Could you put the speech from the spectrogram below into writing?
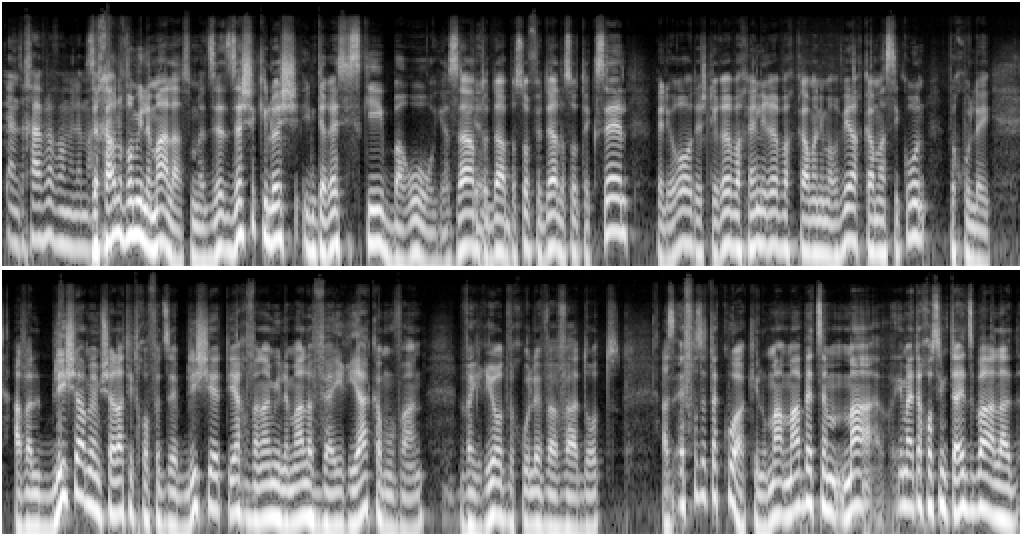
כן, זה חייב לבוא מלמעלה. זה חייב לבוא מלמעלה, זאת אומרת, זה, זה שכאילו יש אינטרס עסקי ברור, יזם, כן. אתה יודע, בסוף יודע לעשות אקסל ולראות, יש לי רווח, אין לי רווח, כמה אני מרוויח, כמה הסיכון וכולי. אבל בלי שהממשלה תדחוף את זה, בלי שתהיה הכוונה מלמעלה, והעירייה כמובן, והעיריות וכולי, והוועדות, אז איפה זה תקוע? כאילו, מה, מה בעצם, מה, אם היית יכול לשים את האצבע על הד-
